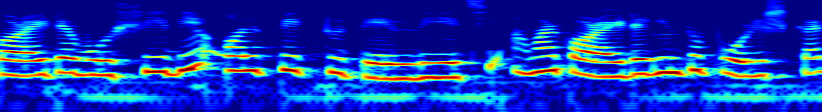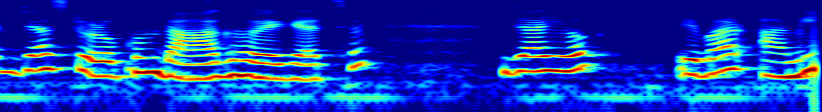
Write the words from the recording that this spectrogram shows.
কড়াইটা বসিয়ে দিয়ে অল্প একটু তেল দিয়েছি। আমার কড়াইটা কিন্তু পরিষ্কার জাস্ট ওরকম দাগ হয়ে গেছে। যাই হোক, এবার আমি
